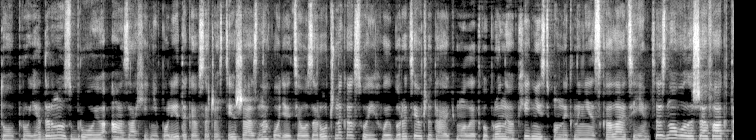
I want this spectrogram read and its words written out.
то про ядерну зброю. А західні політики все частіше знаходяться у заручниках своїх виборців, читають молитву про необхідність уникнення ескалації. Це знову лише факт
